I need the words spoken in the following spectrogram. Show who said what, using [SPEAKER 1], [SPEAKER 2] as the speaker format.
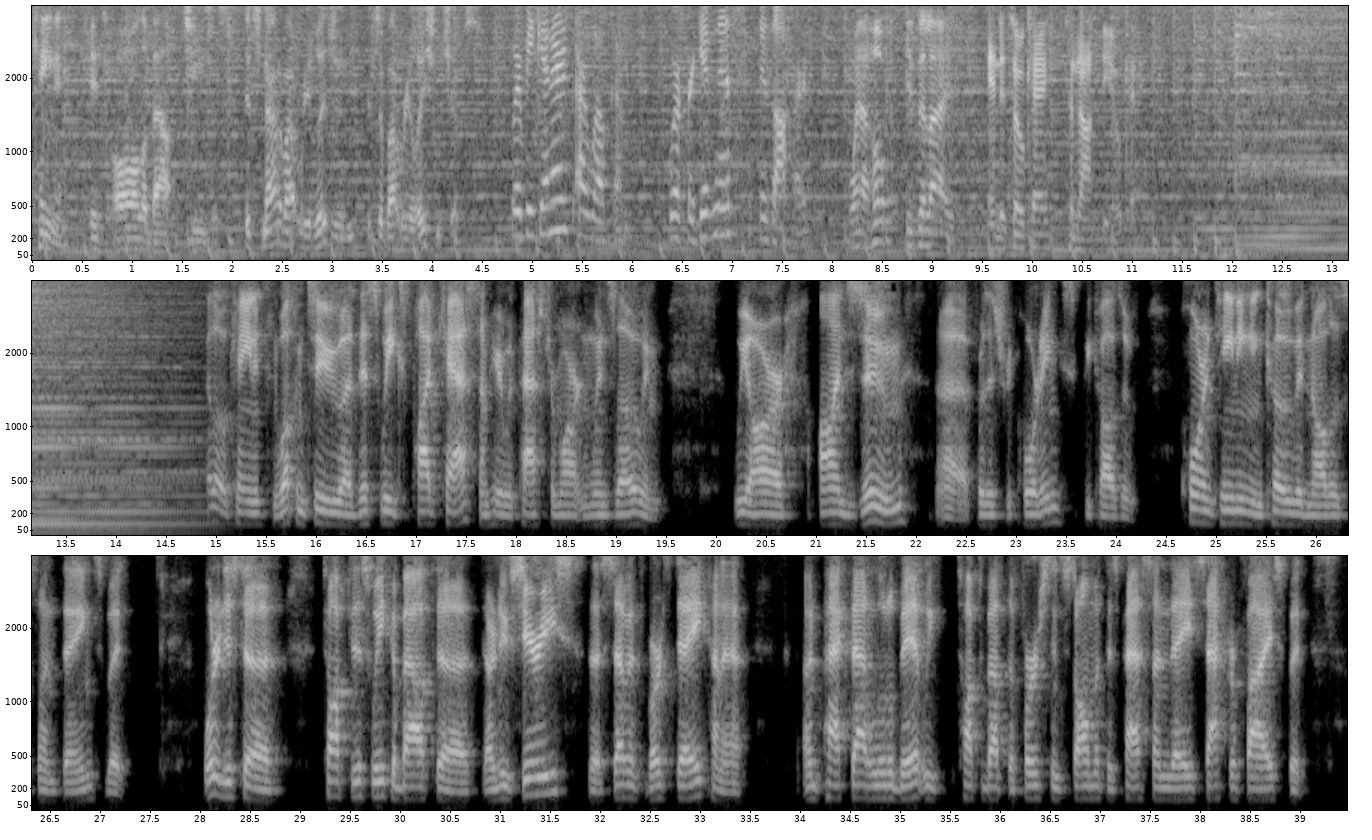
[SPEAKER 1] Canaan, it's all about Jesus.
[SPEAKER 2] It's not about religion, it's about relationships.
[SPEAKER 3] Where beginners are welcome.
[SPEAKER 4] Where forgiveness is offered.
[SPEAKER 5] Where hope is alive.
[SPEAKER 6] And it's okay to not be okay.
[SPEAKER 7] Hello, Canaan. Welcome to uh, this week's podcast. I'm here with Pastor Martin Winslow, and we are on Zoom uh, for this recording because of quarantining and COVID and all those fun things. But wanted just to talk this week about uh, our new series, the seventh birthday, kind of unpack that a little bit. We talked about the first installment this past Sunday, sacrifice, but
